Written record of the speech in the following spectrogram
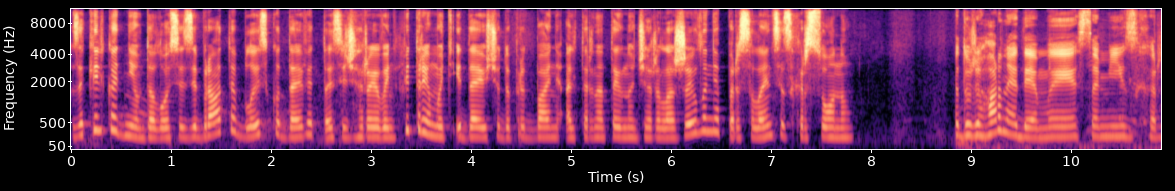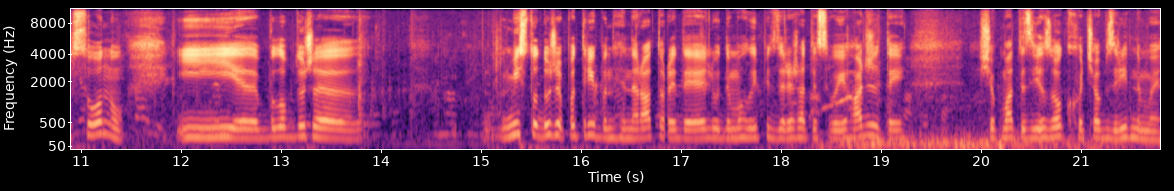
За кілька днів вдалося зібрати близько 9 тисяч гривень. Підтримують ідею щодо придбання альтернативного джерела живлення переселенці з Херсону. Це дуже гарна ідея. Ми самі з Херсону, і було б дуже місто дуже потрібен генератори, де люди могли підзаряджати свої гаджети, щоб мати зв'язок хоча б з рідними.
